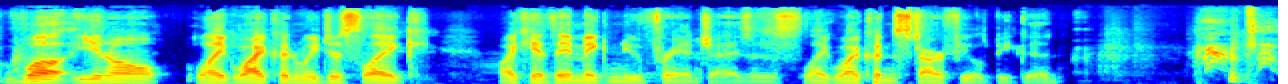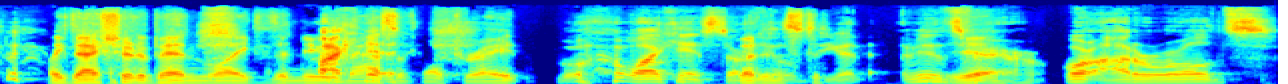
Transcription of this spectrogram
Well, you know, like why couldn't we just like why can't they make new franchises? Like why couldn't Starfield be good? Like that should have been like the new Mass Effect, right? Why can't Starfield instead- be good? I mean, it's Yeah. fair. Or Outer Worlds.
